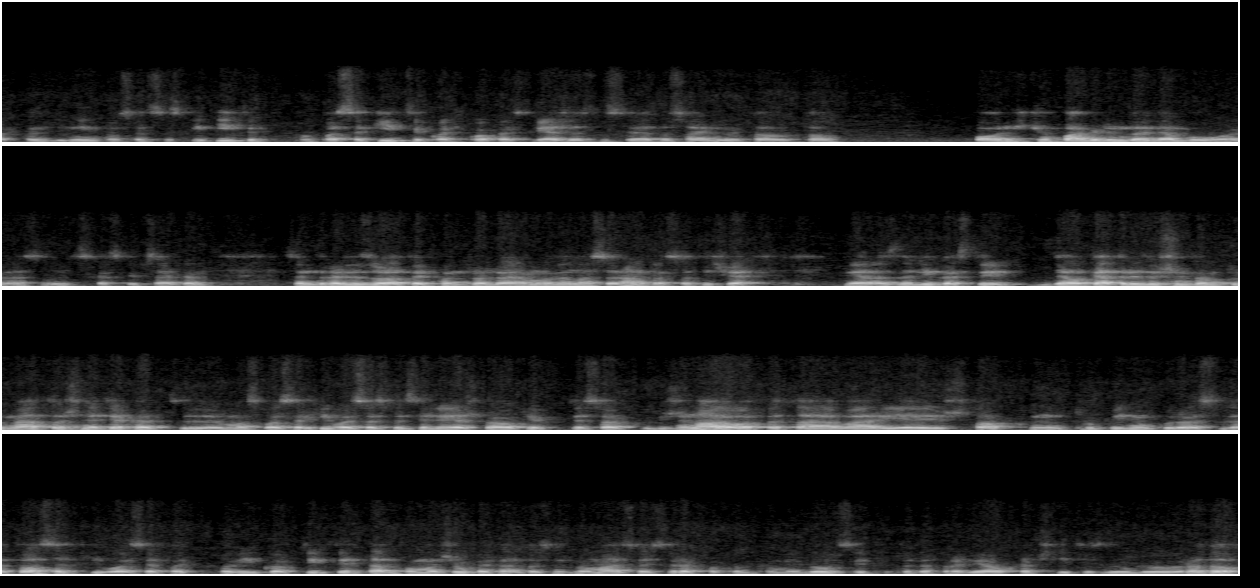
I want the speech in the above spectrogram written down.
ar kalbininkus atsiskaityti, pasakyti, kokios priežastys Sovietų sąjungai to, to poreikio pagrindo nebuvo, nes viskas, kaip sakant, centralizuota ir kontroliuojama vienose rankose. Tai čia vienas dalykas. Tai dėl 45 metų aš ne tiek, kad Maskvos archyvose specialiai ieškojau, kiek tiesiog žinojau apie tą avariją iš to nu, trupinių, kuriuos Lietuvos archyvose pavyko aptikti ir ten pamačiau, kad ten tos informacijos yra pakankamai gausiai. Tai tada pradėjau krapštytis daugiau ir radau.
